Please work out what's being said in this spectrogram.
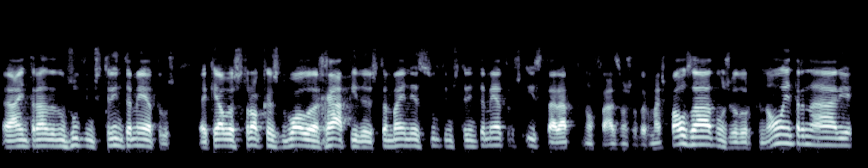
à entrada nos últimos 30 metros, aquelas trocas de bola rápidas também nesses últimos 30 metros, isso Tarapte não faz. É um jogador mais pausado, um jogador que não entra na área,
